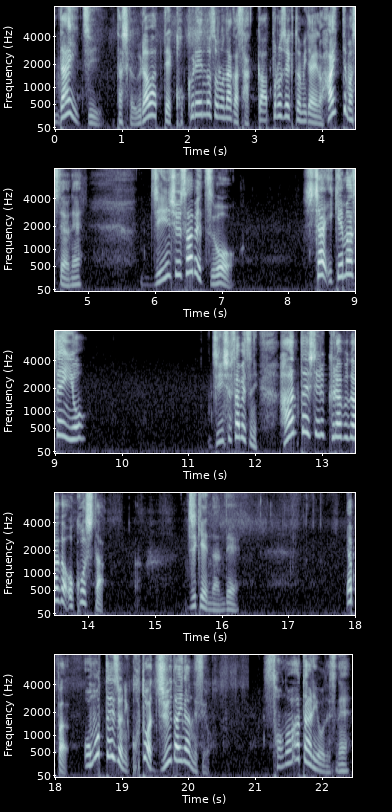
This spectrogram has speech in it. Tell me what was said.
第一、確か浦和って国連のそのなんかサッカープロジェクトみたいの入ってましたよね。人種差別をしちゃいけませんよ。人種差別に反対しているクラブ側が起こした事件なんで、やっぱ思った以上にことは重大なんですよ。そのあたりをですね、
